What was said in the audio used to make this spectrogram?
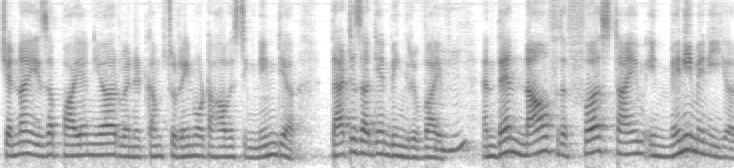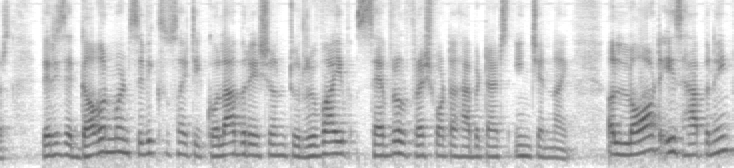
Chennai is a pioneer when it comes to rainwater harvesting in India. That is again being revived. Mhm. And then now, for the first time in many, many years, there is a government civic society collaboration to revive several freshwater habitats in Chennai. A lot is happening,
